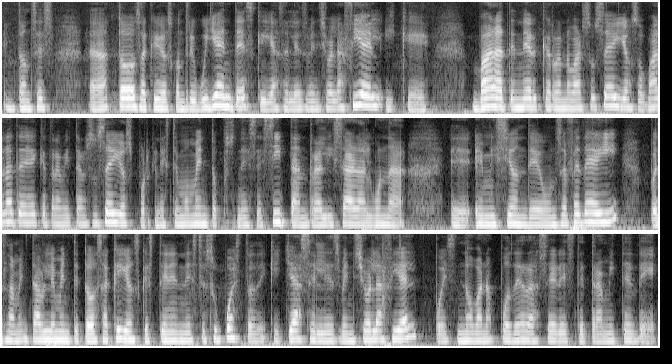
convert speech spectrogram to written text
Entonces, a todos aquellos contribuyentes que ya se les venció la fiel y que van a tener que renovar sus sellos o van a tener que tramitar sus sellos porque en este momento pues, necesitan realizar alguna eh, emisión de un CFDI, pues lamentablemente todos aquellos que estén en este supuesto de que ya se les venció la fiel, pues no van a poder hacer este trámite de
